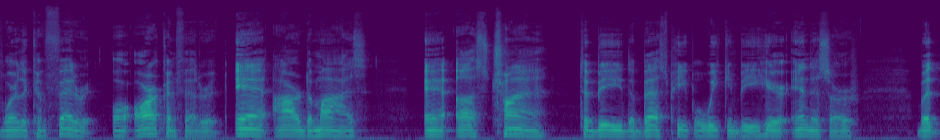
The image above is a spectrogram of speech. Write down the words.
were the Confederate or are Confederate in our demise and us trying to be the best people we can be here in this earth but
